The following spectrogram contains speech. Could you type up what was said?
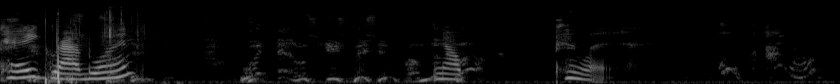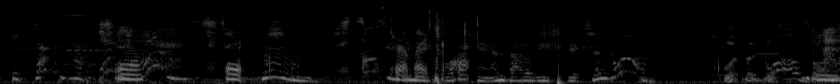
Okay, grab one. What else is missing from the Now peel it. So start, start like that. hands out of these sticks and gloves? Put the gloves on the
